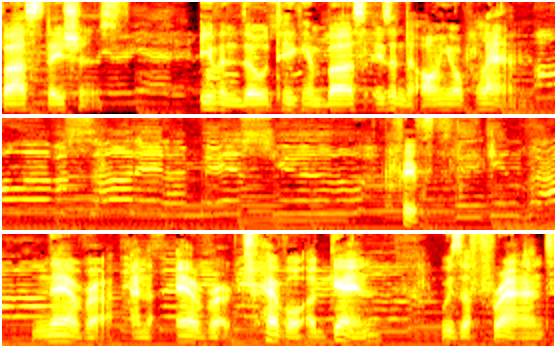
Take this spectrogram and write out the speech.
bus stations, even though taking bus isn't on your plan. Fifth, never and ever travel again with a friend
